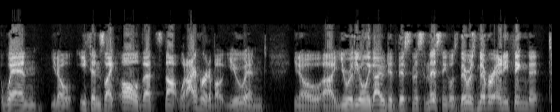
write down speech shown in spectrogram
When you know Ethan's like, "Oh, that's not what I heard about you," and you know, uh, you were the only guy who did this and this and this, and he goes, "There was never anything that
